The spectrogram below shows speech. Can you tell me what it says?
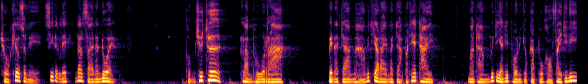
โชว์เขี้ยวเสน่ห์ซี่เล็กๆด้านซ้ายนั้นด้วย ผมชื่อเทิดลำพูรา เป็นอาจารย์มหาวิทยาลัยมาจากประเทศไทย มาทำวิทยานิพนธ์เกี่ยวกับภูเขาไฟที่นี่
